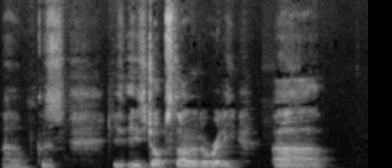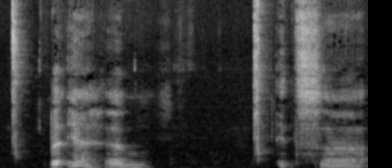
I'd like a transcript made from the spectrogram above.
because um, mm. his job started already. Uh, but yeah, um, it's, uh,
